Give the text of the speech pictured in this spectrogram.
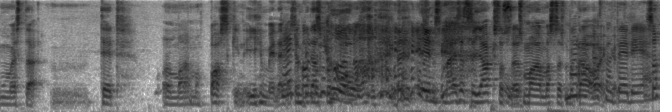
mun mielestä Ted on maailman paskin ihminen. ja sen pitäisi ihana. kuolla ensimmäisessä jaksossa, jos maailmassa olisi mitään oikein. Tediä. Se on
